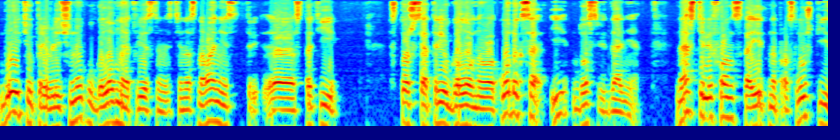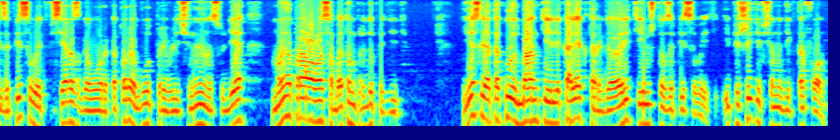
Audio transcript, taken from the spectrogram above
будете привлечены к уголовной ответственности на основании э, статьи 163 Уголовного кодекса и до свидания. Наш телефон стоит на прослушке и записывает все разговоры, которые будут привлечены на суде. Мое право вас об этом предупредить. Если атакуют банки или коллекторы, говорите им, что записываете, и пишите все на диктофон,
